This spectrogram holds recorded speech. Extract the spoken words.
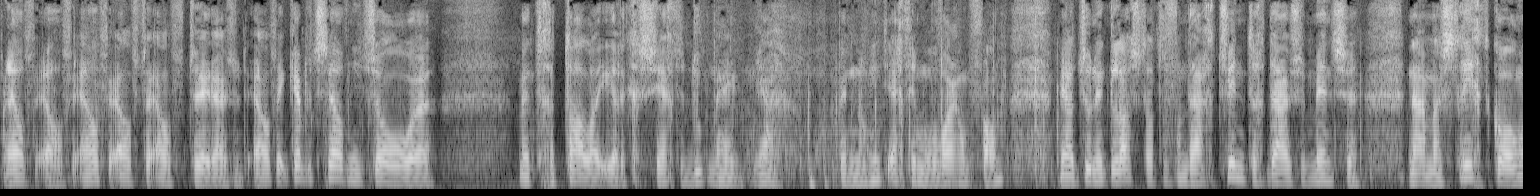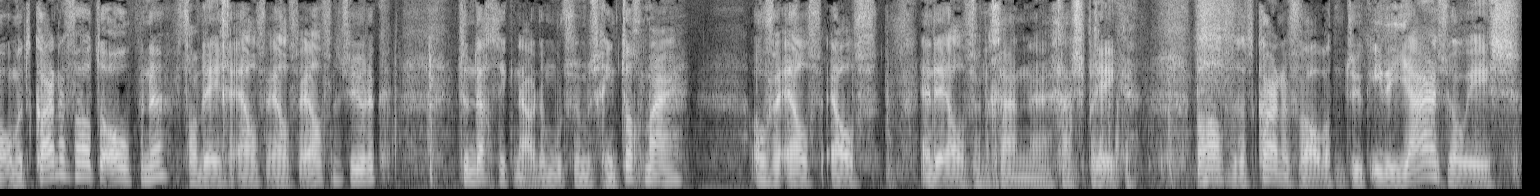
11, 11, 11, 11, 11, 2011. Ik heb het zelf niet zo eh, met getallen, eerlijk gezegd. Het doet mij, ja, ik ben er nog niet echt helemaal warm van. Maar ja, toen ik las dat er vandaag 20.000 mensen naar Maastricht komen om het carnaval te openen... vanwege 11, 11, 11 natuurlijk. Toen dacht ik, nou, dan moeten we misschien toch maar over 11, 11 en de 11 gaan, eh, gaan spreken. Behalve dat carnaval, wat natuurlijk ieder jaar zo is...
